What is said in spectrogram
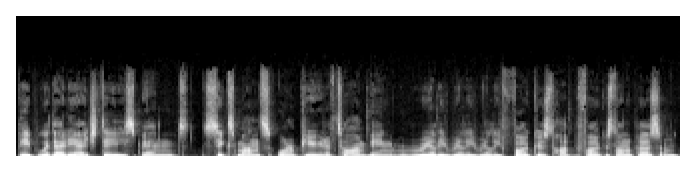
people with ADHD spend six months or a period of time being really, really, really focused, hyper focused on a person.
